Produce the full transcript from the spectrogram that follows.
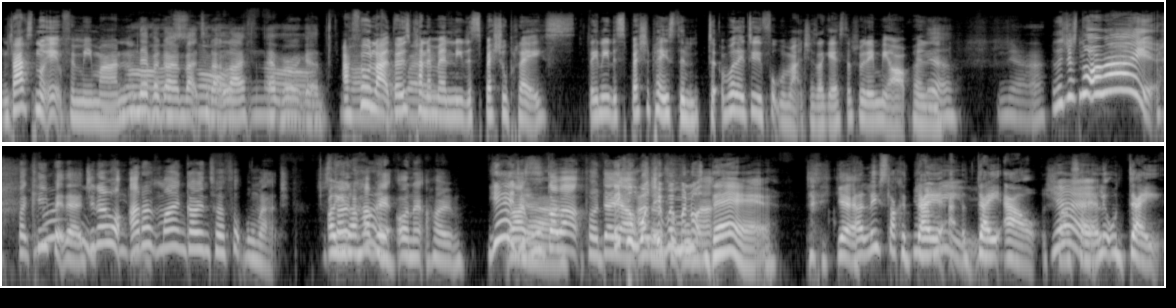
That's not it for me, man. No, Never going it's back to that not. life ever again. I no, feel like no those kind of men need a special place. They need a special place to, to well, they do football matches, I guess. That's where they meet up, and Yeah. Yeah. they're just not alright. But keep it there. Do you know what? I don't mind going to a football match. Just Oh, don't, don't have mind? it on at home. Yeah, Like, just, we'll go out for a day they out. can watch it when we're not match. there. Yeah. At least like a You know what I day, a mean? day out. should I say? Yeah. a little date.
